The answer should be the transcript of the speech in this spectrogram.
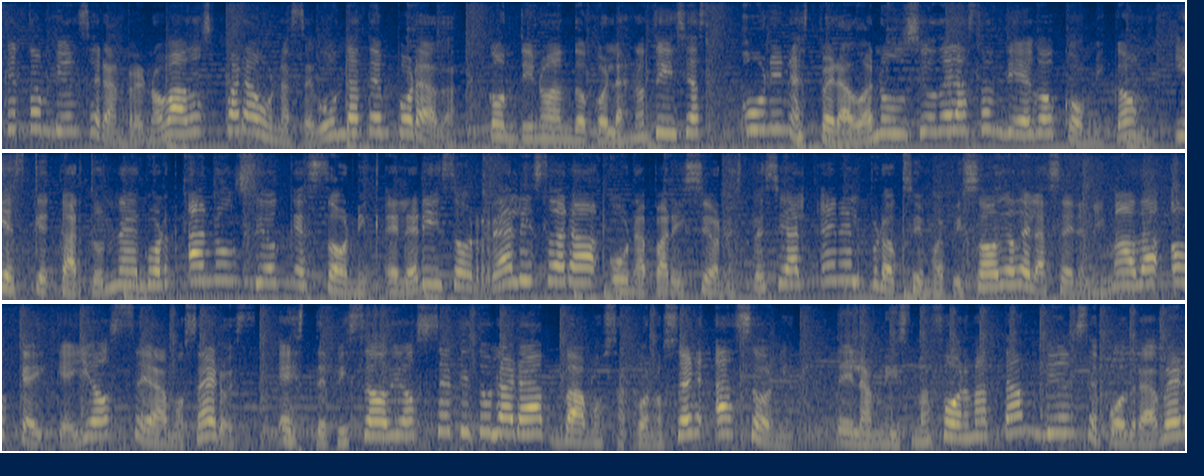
que también serán renovados para una segunda temporada. Continuando con las noticias, un inesperado anuncio de la San Diego Comic Con. Y es que Cartoon Network anunció que Sonic el Erizo realizará una aparición especial en el próximo episodio de la serie animada OK que yo seamos héroes. Este episodio se titulará Vamos a conocer a Sonic. De la misma forma, también se podrá ver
